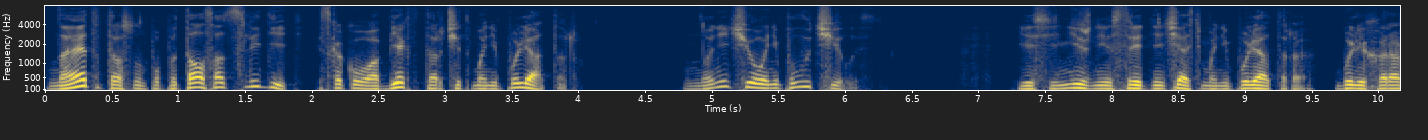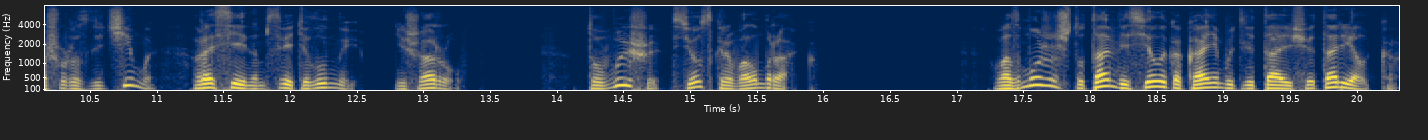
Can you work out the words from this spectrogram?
На этот раз он попытался отследить, из какого объекта торчит манипулятор. Но ничего не получилось. Если нижняя и средняя часть манипулятора были хорошо различимы в рассеянном свете Луны и шаров, то выше все скрывал мрак. Возможно, что там висела какая-нибудь летающая тарелка,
